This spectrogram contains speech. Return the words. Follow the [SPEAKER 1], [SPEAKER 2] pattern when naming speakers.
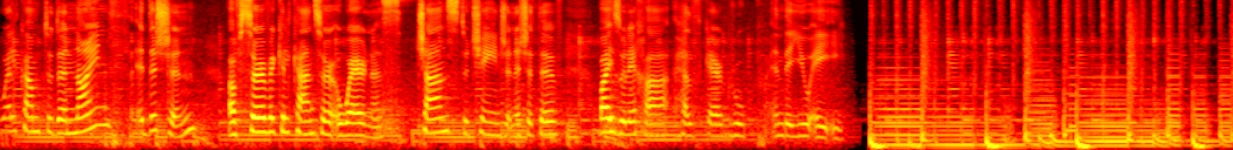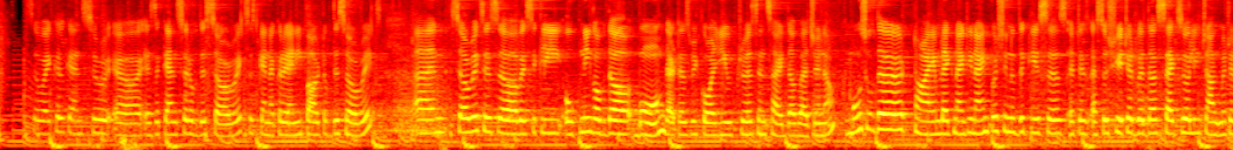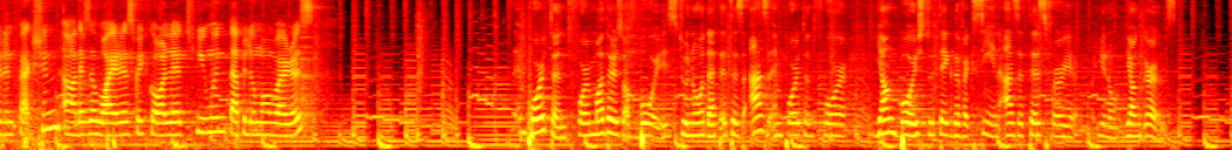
[SPEAKER 1] Welcome to the ninth edition of Cervical Cancer Awareness Chance to Change initiative by Zulekha Healthcare Group in the UAE.
[SPEAKER 2] Cervical cancer uh, is a cancer of the cervix. It can occur any part of the cervix. And cervix is uh, basically opening of the womb, that is we call uterus inside the vagina. Most of the time, like 99% of the cases, it is associated with a sexually transmitted infection. Uh, there's a virus, we call it human papilloma virus.
[SPEAKER 1] It's important for mothers of boys to know that it is as important for young boys to take the vaccine as it is for you know young girls.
